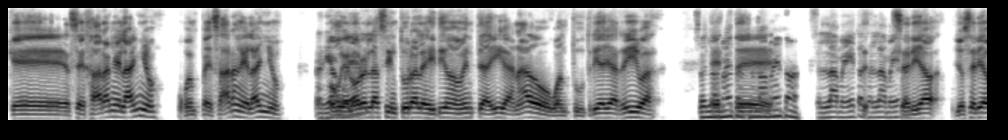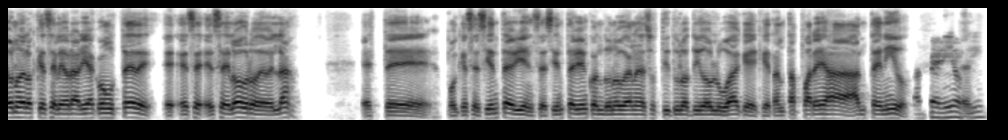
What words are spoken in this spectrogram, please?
que cejaran el año o empezaran el año con el oro en la cintura legítimamente ahí ganado, Guantutri allá arriba. Esa es la meta, esa es la meta. Esa es la meta, esa es la meta. Sería, yo sería uno de los que celebraría con ustedes e, ese, ese logro, de verdad. Este, porque se siente bien, se siente bien cuando uno gana esos títulos de IWA que, que tantas parejas han tenido. Han tenido, Eh, sí.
